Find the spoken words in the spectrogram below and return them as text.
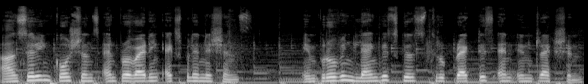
answering questions and providing explanations, improving language skills through practice and interaction,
